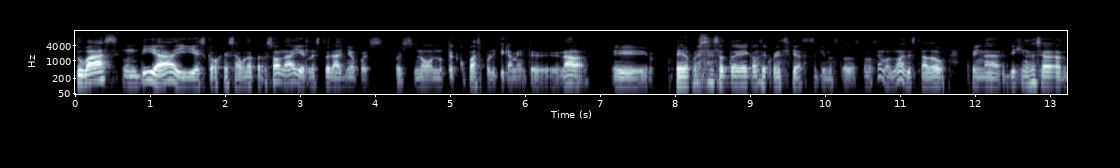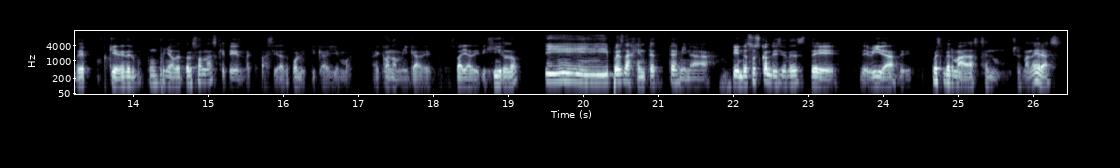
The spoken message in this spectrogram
Tú vas un día y escoges a una persona y el resto del año pues, pues no, no te ocupas políticamente de nada. Eh, pero pues eso hay consecuencias que nosotros conocemos, ¿no? El Estado termina dirigiéndose hacia donde quieren un puñado de personas que tienen la capacidad política y económica de pues, vaya a dirigirlo. Y pues la gente termina viendo sus condiciones de, de vida, de- pues mermadas en muchas maneras.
